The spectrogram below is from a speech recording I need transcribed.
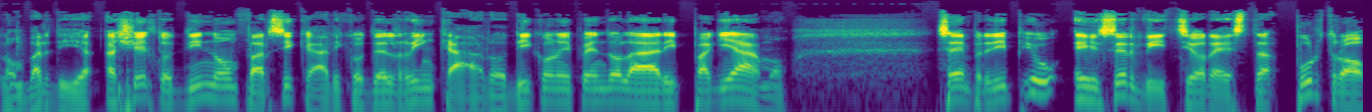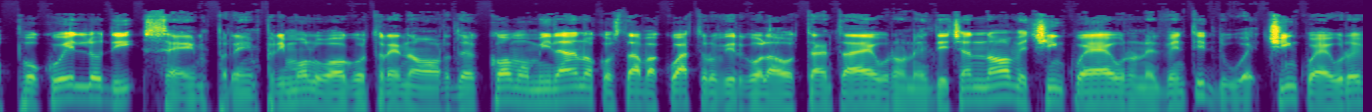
Lombardia, ha scelto di non farsi carico del rincaro. Dicono i pendolari paghiamo sempre di più e il servizio resta purtroppo quello di sempre. In primo luogo Trenord. Como Milano costava 4,80 euro nel 19, 5 euro nel 22, 5,20 euro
